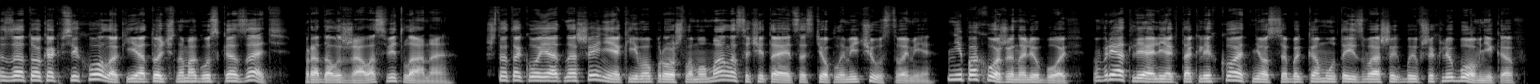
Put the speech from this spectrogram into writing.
«Зато как психолог я точно могу сказать», – продолжала Светлана, что такое отношение к его прошлому мало сочетается с теплыми чувствами. Не похоже на любовь. Вряд ли Олег так легко отнесся бы к кому-то из ваших бывших любовников.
